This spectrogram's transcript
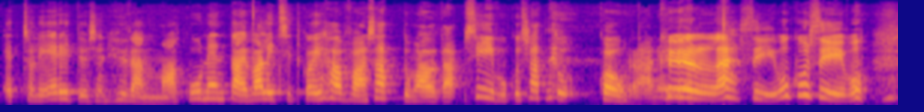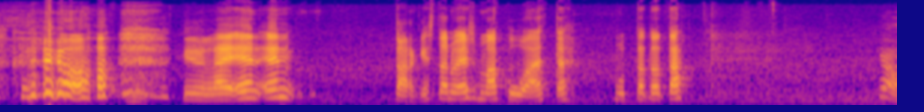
että se oli erityisen hyvän makunen, tai valitsitko ihan vaan sattumalta siivu, kun sattu kouraan? Kyllä, siivu kuin siivu. Joo, kyllä. En, en tarkistanut edes makua, että, mutta tota, Joo.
